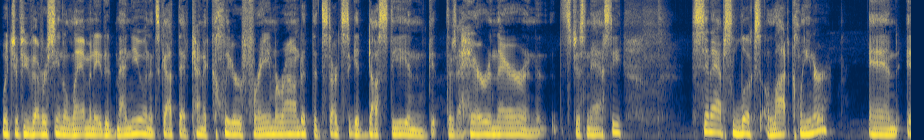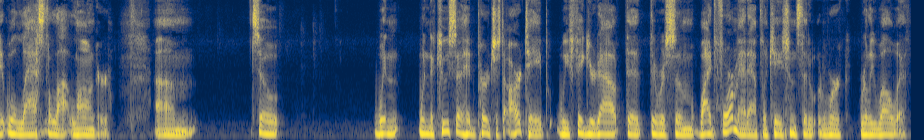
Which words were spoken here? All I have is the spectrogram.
which if you've ever seen a laminated menu and it's got that kind of clear frame around it that starts to get dusty and get, there's a hair in there and it's just nasty. Synapse looks a lot cleaner and it will last a lot longer. Um, so when when Nekoosa had purchased R tape, we figured out that there were some wide format applications that it would work really well with.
